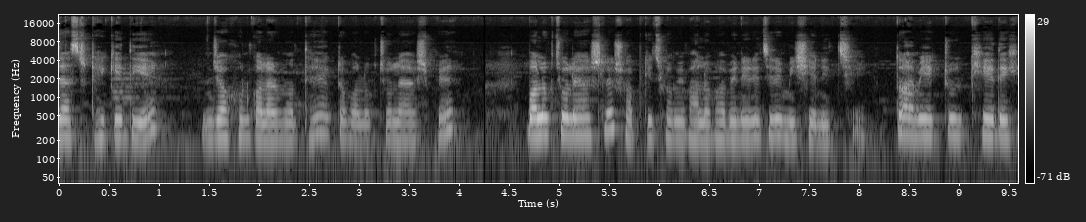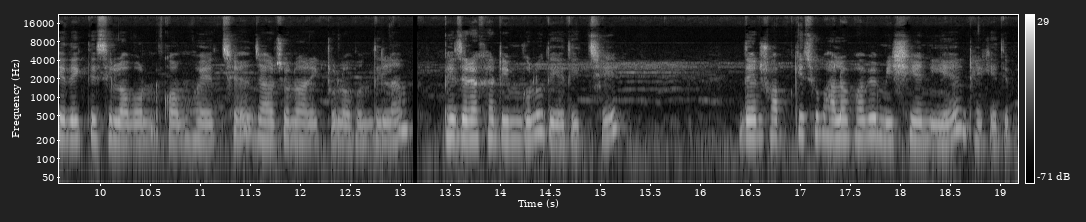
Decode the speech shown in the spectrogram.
জাস্ট ঢেকে দিয়ে যখন কলার মধ্যে একটা বলক চলে আসবে, বলক চলে আসলে সব কিছু আমি ভালোভাবে নেড়ে চেড়ে মিশিয়ে নিচ্ছি। তো আমি একটু খেয়ে দেখে দেখতেছি লবণ কম হয়েছে, যার জন্য আর একটু লবণ দিলাম। ভেজে রাখা ডিমগুলো দিয়ে দিচ্ছি। দেন সব কিছু ভালোভাবে মিশিয়ে নিয়ে ঢেকে দেব।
